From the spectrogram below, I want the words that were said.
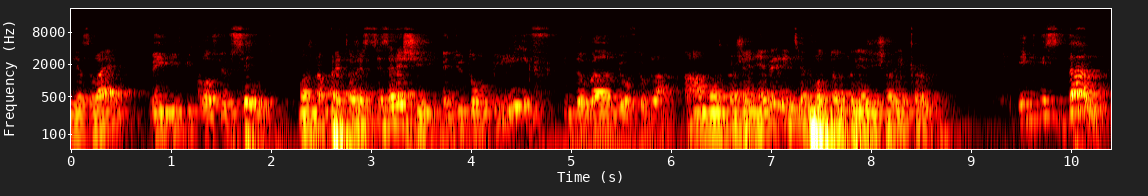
je zlé? Maybe because you've sinned Možno preto, že ste zrešili. and you don't believe in the value of the blood. A možno, že neveríte v hodnotu Ježišovej krvi. It is done.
